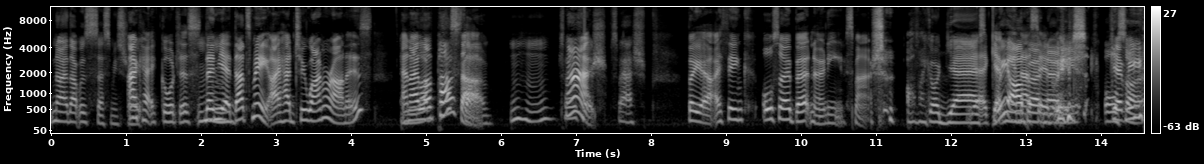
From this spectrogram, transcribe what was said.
No, that was Sesame Street. Okay, gorgeous. Then yeah, that's me. I had two Weimaraners, and, I love pasta. Mm-hmm. Smash. Smash. But yeah, I think also Bert and Ernie smash. Oh my god, yes. yeah, get we me in that Bert sandwich. Also. Get me,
